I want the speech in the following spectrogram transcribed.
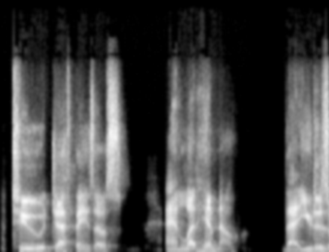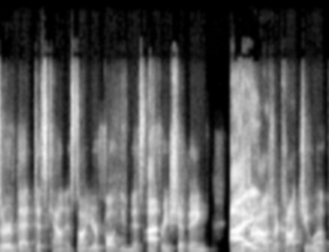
to Jeff Bezos and let him know that you deserve that discount. It's not your fault you missed the free shipping. The I browser caught you up.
